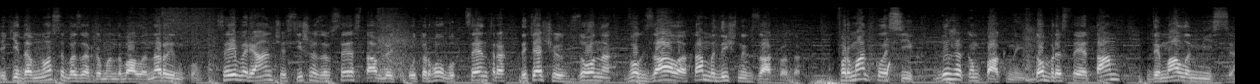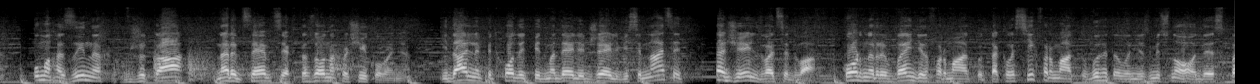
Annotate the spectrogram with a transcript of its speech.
які давно себе зарекомендували на ринку. Цей варіант частіше за все ставлять у торгових центрах, дитячих зонах, вокзалах та медичних закладах. Формат Classic дуже компактний, добре стає там, де мало місця. У магазинах, в ЖК, на рецепціях та зонах очікування. Ідеально підходить під моделі GL18 та GL22. Корнери вендінг формату та класік формату виготовлені з міцного ДСП,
